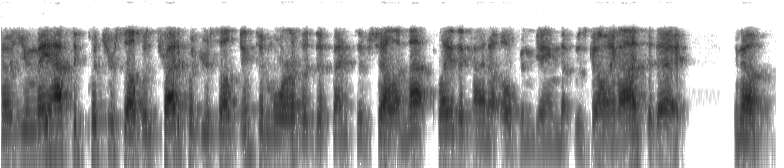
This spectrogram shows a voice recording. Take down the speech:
you know, you may have to put yourself and try to put yourself into more of a defensive shell and not play the kind of open game that was going on today. You know,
